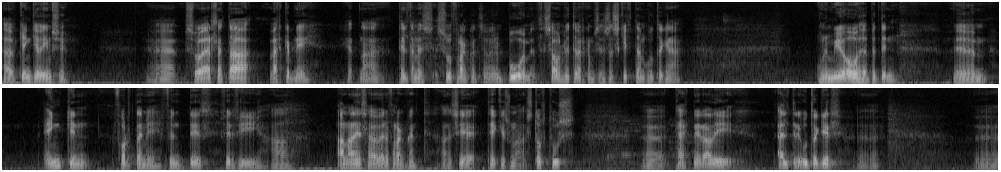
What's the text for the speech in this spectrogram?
það hefur gengið á ímsu. Svo er þetta verkefni, hérna til dæmis svo frangvönd sem við erum búið með, sáhlutuverkefni sem skipta um útvækina, hún er mjög óhefbundin, við höfum engin fordæmi fundir fyrir því að annaðins hafa verið frangvönd, að sé tekið svona stort hús, uh, teknir af því eldri útvækir, uh, uh,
